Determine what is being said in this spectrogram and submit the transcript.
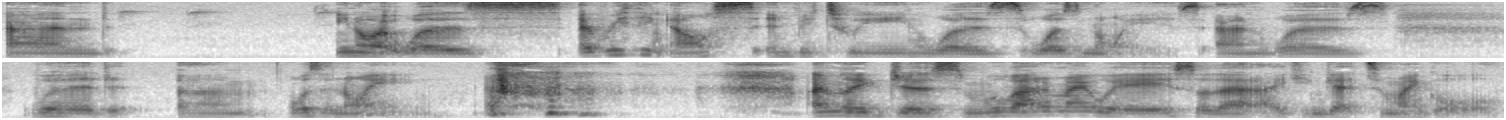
And you know it was everything else in between was was noise and was would um, was annoying. I'm like just move out of my way so that i can get to my goal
